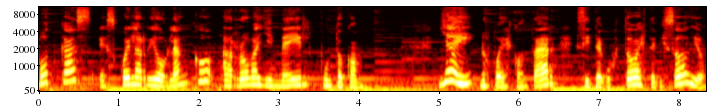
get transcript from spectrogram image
podcastescuelarioblanco.com y ahí nos puedes contar si te gustó este episodio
